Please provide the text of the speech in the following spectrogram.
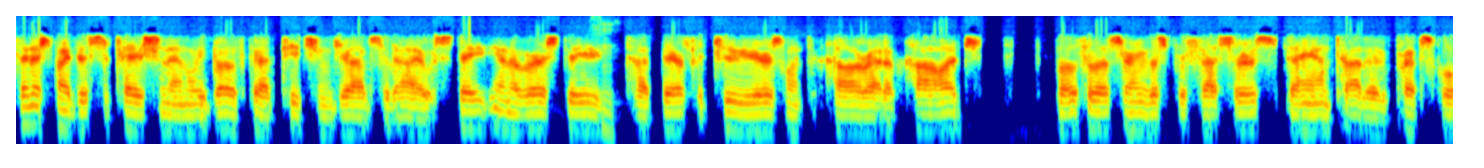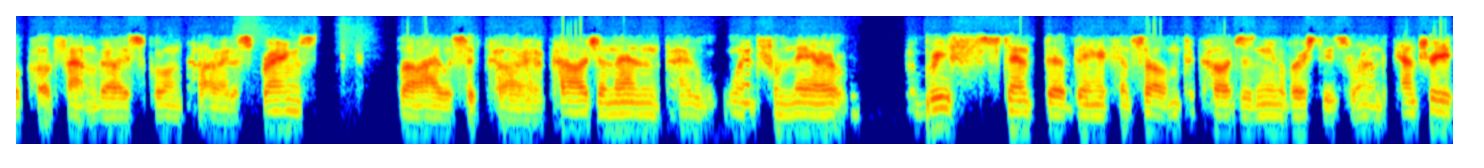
finished my dissertation, and we both got teaching jobs at Iowa State University. Mm. Taught there for two years, went to Colorado College. Both of us are English professors. Diane taught at a prep school called Fountain Valley School in Colorado Springs while I was at Colorado College. And then I went from there, a brief stint uh, being a consultant to colleges and universities around the country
